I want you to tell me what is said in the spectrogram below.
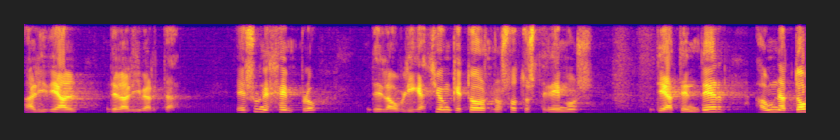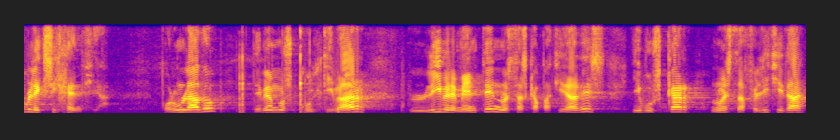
al ideal de la libertad. Es un ejemplo de la obligación que todos nosotros tenemos de atender a una doble exigencia, por un lado, debemos cultivar libremente nuestras capacidades y buscar nuestra felicidad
